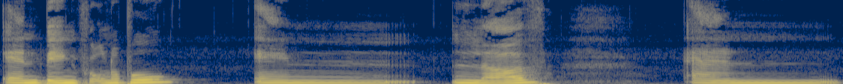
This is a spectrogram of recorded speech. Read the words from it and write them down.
in being vulnerable, in love, and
